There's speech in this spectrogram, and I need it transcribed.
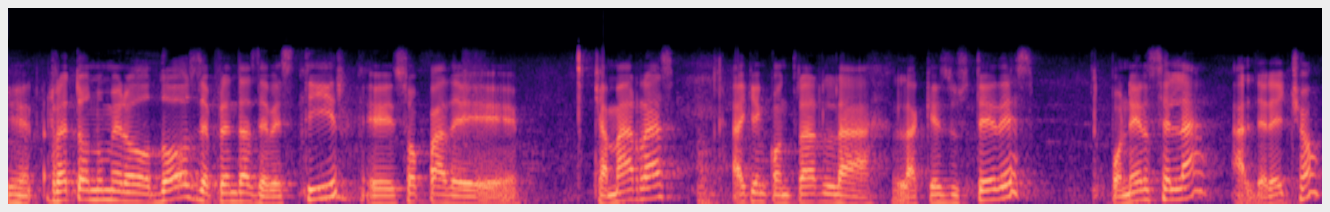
Bien, reto número 2 de prendas de vestir, eh, sopa de chamarras. Hay que encontrar la, la, que es de ustedes, ponérsela al derecho,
